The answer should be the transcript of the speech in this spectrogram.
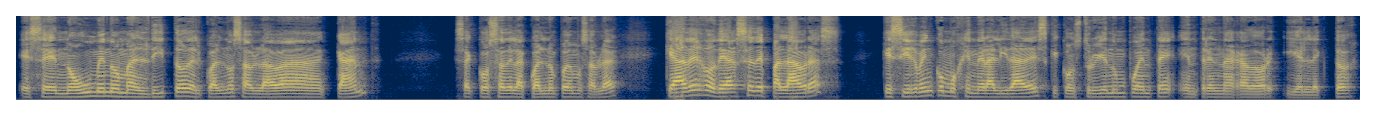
ese noúmeno maldito del cual nos hablaba Kant, esa cosa de la cual no podemos hablar, que ha de rodearse de palabras que sirven como generalidades que construyen un puente entre el narrador y el lector.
